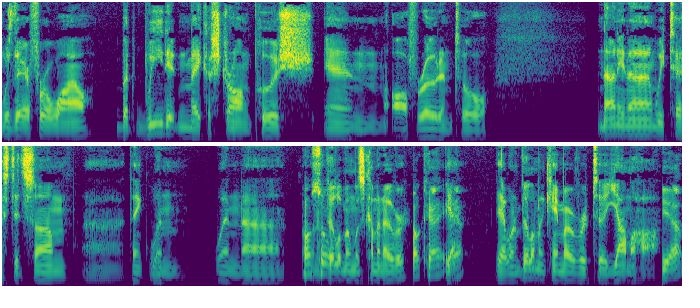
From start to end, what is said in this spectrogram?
was there for a while. But we didn't make a strong push in off road until '99. We tested some. Uh, I think when when, uh, Oh, when so- Vuillemin was coming over. Okay, yeah. Yeah, yeah. When Vuillemin came over to Yamaha, Yeah.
